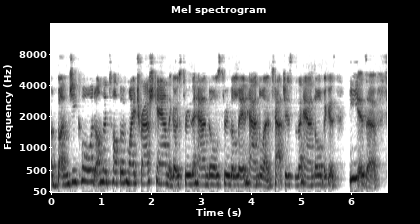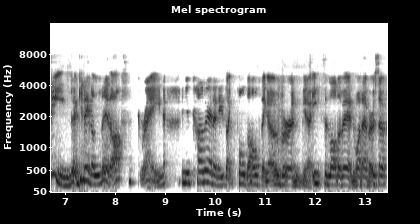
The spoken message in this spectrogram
a bungee cord on the top of my trash can that goes through the handles, through the lid handle, and attaches to the handle because he is a fiend at getting the lid off the grain. And you come in and he's like pulled the whole thing over and, you know, eats a lot of it and whatever. So,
